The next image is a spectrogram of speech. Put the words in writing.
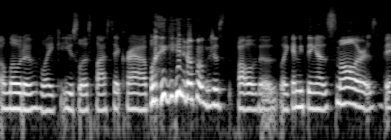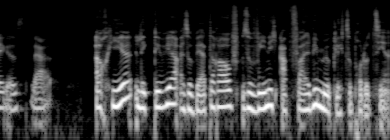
a load of like useless plastic crap, like, you know, just all of those, like anything as small or as big as that. Auch hier legt Divya also Wert darauf, so wenig Abfall wie möglich zu produzieren.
